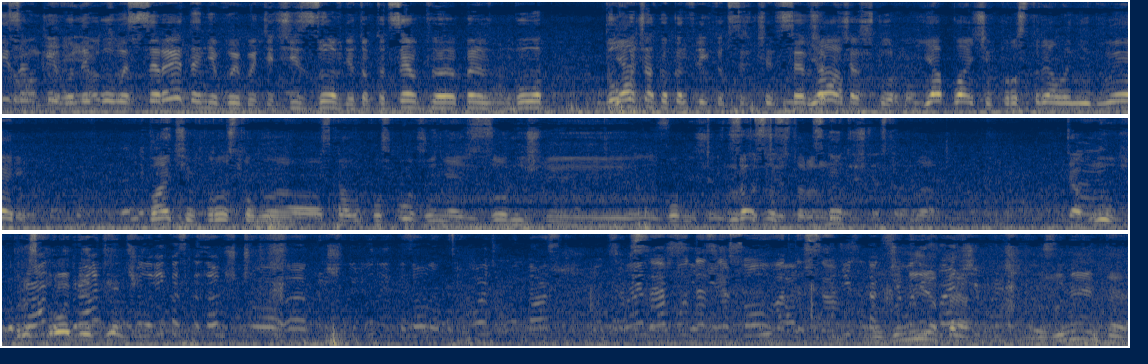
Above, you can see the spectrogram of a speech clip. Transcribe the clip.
Ці замки вони були зсередині вибиті чи ззовні? Тобто це е, було до Я- початку конфлікту, це- чи це вже Я- під час штурму? Я бачив прострелені двері бачив просто, е, скажімо, пошкодження з зовнішньої зовнішньої З- з з- сторони. з внутрішньої сторони. Да. Дякую. Ну, при спробі Брат чоловіка сказав, що е, прийшли Все буде з'ясовуватися. Розумієте, розумієте,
